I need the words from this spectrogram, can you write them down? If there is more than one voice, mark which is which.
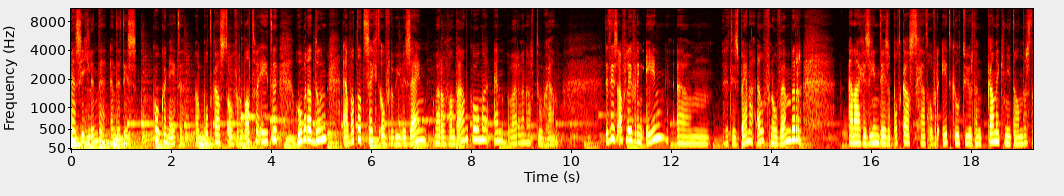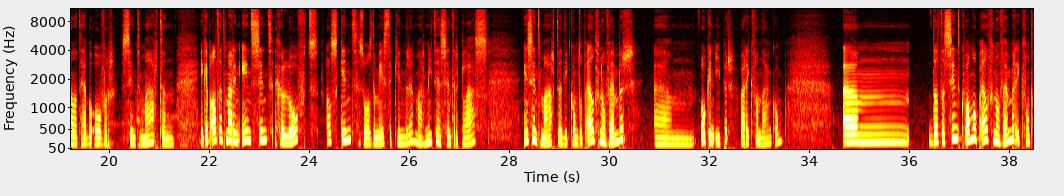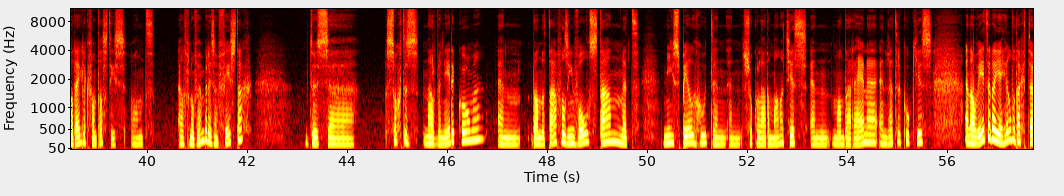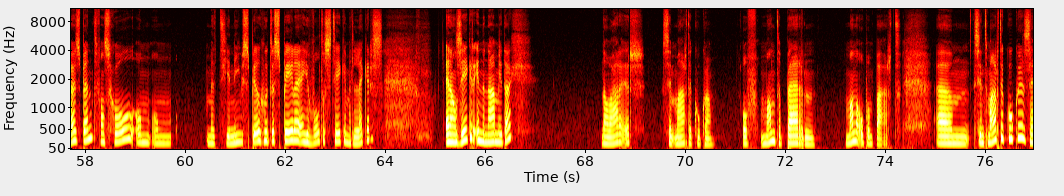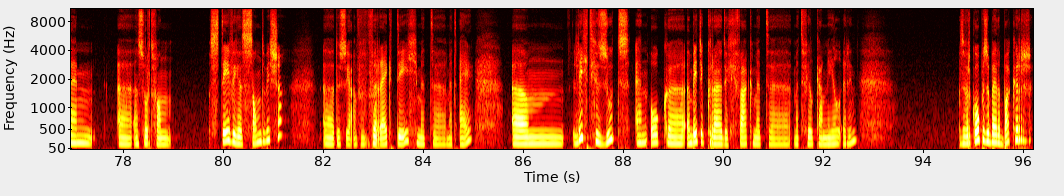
Speaker 1: ben Sieglinde en dit is Koken Eten, een podcast over wat we eten, hoe we dat doen en wat dat zegt over wie we zijn, waar we vandaan komen en waar we naartoe gaan. Dit is aflevering 1. Ehm, het is bijna 11 november. En aangezien deze podcast gaat over eetcultuur, dan kan ik niet anders dan het hebben over Sint Maarten. Ik heb altijd maar in één Sint geloofd als kind, zoals de meeste kinderen, maar niet in Sinterklaas. In Sint Maarten, die komt op 11 november, ehm, ook in Ieper, waar ik vandaan kom. Ehm, dat de Sint kwam op 11 november, ik vond dat eigenlijk fantastisch, want 11 november is een feestdag. Dus uh, s ochtends naar beneden komen en dan de tafel zien vol staan met nieuw speelgoed en, en chocolademannetjes en mandarijnen en letterkoekjes. En dan weten dat je heel de dag thuis bent van school om, om met je nieuw speelgoed te spelen en je vol te steken met lekkers. En dan zeker in de namiddag, dan waren er Sint Maartenkoeken of mantepaarden, mannen op een paard. Um, Sint Maartenkoeken zijn uh, een soort van stevige sandwichje. Uh, dus ja, een verrijkt deeg met, uh, met ei. Um, licht gezoet en ook uh, een beetje kruidig, vaak met, met veel kaneel erin. Ze verkopen ze bij de bakker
